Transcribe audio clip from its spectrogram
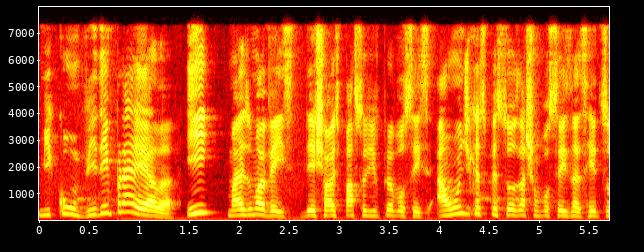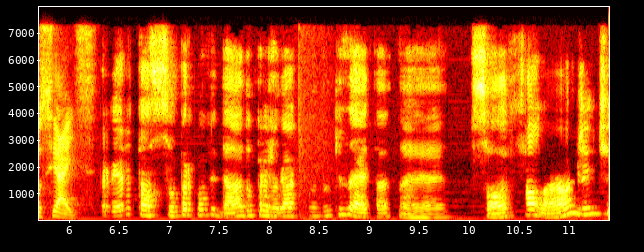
me convidem pra ela. E, mais uma vez, deixar o espaço livre pra vocês. Aonde que as pessoas acham vocês nas redes sociais? Primeiro, tá super convidado pra jogar quando quiser, tá? É só falar, a gente,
